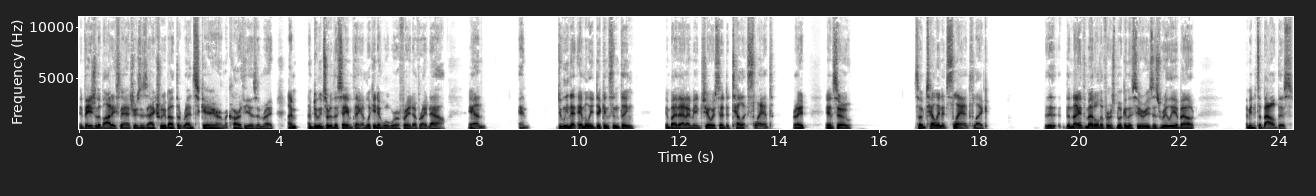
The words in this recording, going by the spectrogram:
Invasion of the Body Snatchers is actually about the Red Scare or McCarthyism, right? I'm I'm doing sort of the same thing. I'm looking at what we're afraid of right now, and and doing that Emily Dickinson thing, and by that I mean she always said to tell it slant, right? And so so I'm telling it slant, like the the ninth metal, the first book in the series, is really about I mean, it's about this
